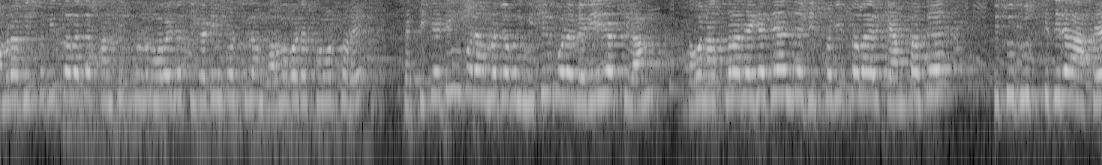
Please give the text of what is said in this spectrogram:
আমরা বিশ্ববিদ্যালয়তে শান্তিপূর্ণভাবে যে টিকেটিং করছিলাম ধর্মঘটের সমর্থনে, সে টিকেটিং করে আমরা যখন মিছিল করে বেরিয়ে যাচ্ছিলাম, তখন আপনারা দেখেছেন যে বিশ্ববিদ্যালয়ের ক্যাম্পাসে কিছু দুষ্কৃতীরা আসে।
